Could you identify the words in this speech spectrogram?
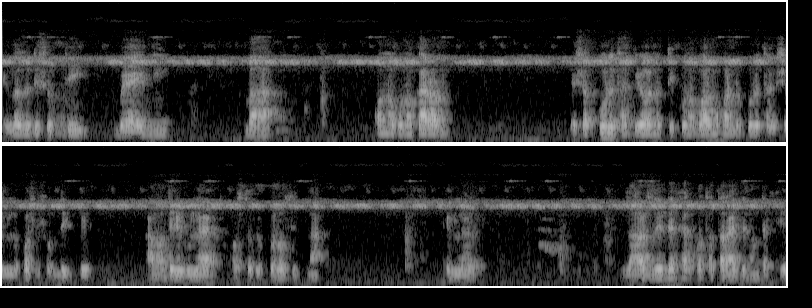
এগুলো যদি সত্যি বেআইনি বা অন্য কোনো কারণ এসব করে থাকে, অনৈতিক কোনো কর্মকাণ্ড করে থাকে, সেগুলো প্রশাসন দেখবে। আমাদের এগুলা হস্তক্ষেপ করা উচিত না। এগুলার যার যে দেখার কথা তারাই যেন দেখে।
